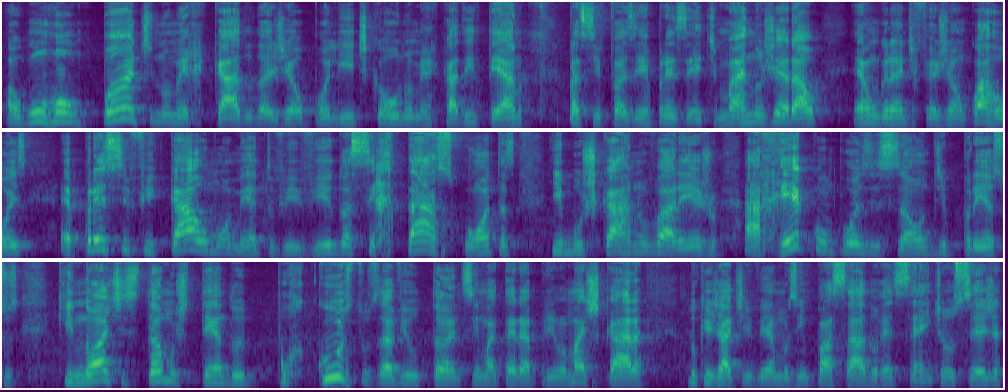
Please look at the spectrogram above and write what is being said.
algum rompante no mercado da geopolítica ou no mercado interno para se fazer presente. Mas, no geral, é um grande feijão com arroz, é precificar o momento vivido, acertar as contas e buscar no varejo a recomposição de preços que nós estamos tendo por custos aviltantes em matéria-prima mais cara do que já tivemos em passado recente. Ou seja,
